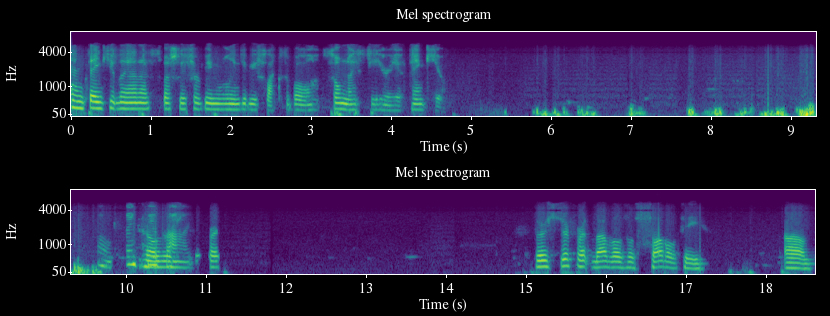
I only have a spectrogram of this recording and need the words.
And thank you, Lana, especially for being willing to be flexible. So nice to hear you. Thank you. Oh, thank you, there's different- There's different levels of subtlety. Um,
